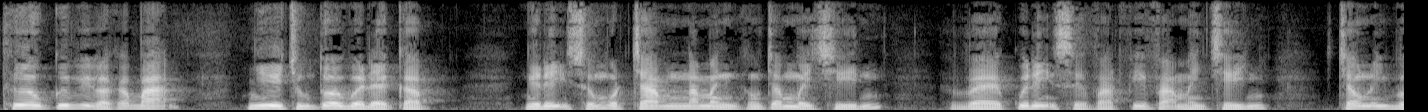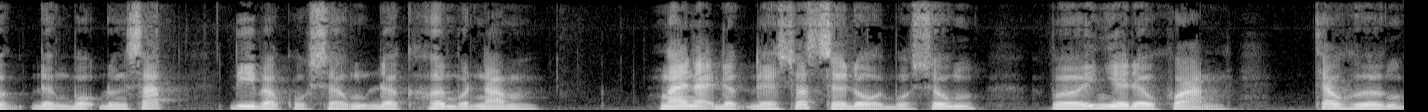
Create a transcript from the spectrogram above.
Thưa quý vị và các bạn, như chúng tôi vừa đề cập, Nghị định số 100 năm 2019 về quy định xử phạt vi phạm hành chính trong lĩnh vực đường bộ đường sắt đi vào cuộc sống được hơn một năm. Nay lại được đề xuất sửa đổi bổ sung với nhiều điều khoản theo hướng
